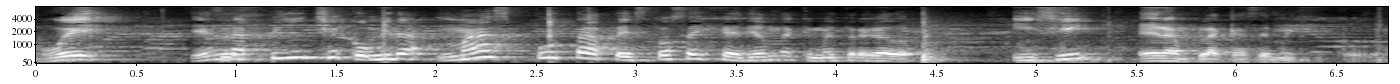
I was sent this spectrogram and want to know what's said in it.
güey, es la pinche comida más puta apestosa y hedionda que me he tragado. Y sí, eran placas de México, güey.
